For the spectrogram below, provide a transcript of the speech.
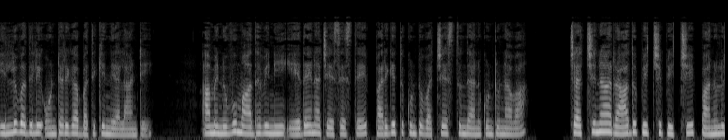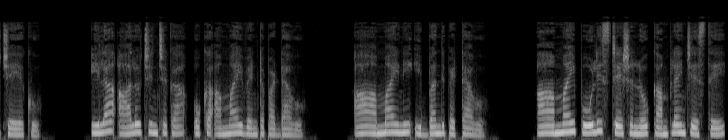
ఇల్లు వదిలి ఒంటరిగా బతికింది అలాంటి ఆమె నువ్వు మాధవిని ఏదైనా చేసేస్తే పరిగెత్తుకుంటూ వచ్చేస్తుంది అనుకుంటున్నావా? చచ్చినా రాదు పిచ్చి పిచ్చి పనులు చేయకు. ఇలా ఆలోచించక ఒక అమ్మాయి వెంటపడ్డావు. ఆ అమ్మాయిని ఇబ్బంది పెట్టావు. ఆ అమ్మాయి పోలీస్ స్టేషన్లో కంప్లైంట్ చేస్తే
